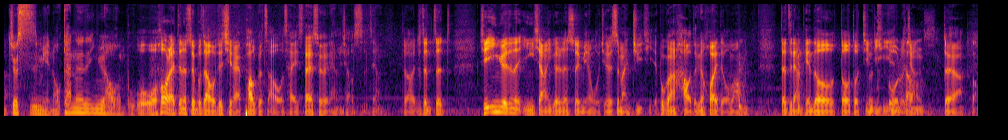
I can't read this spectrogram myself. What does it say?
他就失眠了。我看那个音乐好恐怖，我我后来真的睡不着，我就起来泡个澡，我才大概睡了两个小时，这样对吧？就真这其实音乐真的影响一个人的睡眠，我觉得是蛮具体的，不管好的跟坏的，我们好像在这两天都都都经历过了这样子，对啊棒。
